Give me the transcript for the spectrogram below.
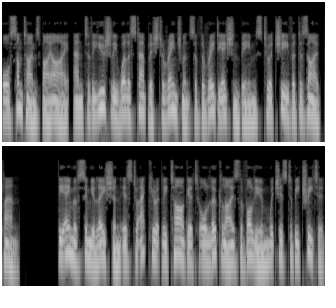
or sometimes by eye, and to the usually well-established arrangements of the radiation beams to achieve a desired plan. The aim of simulation is to accurately target or localize the volume which is to be treated.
